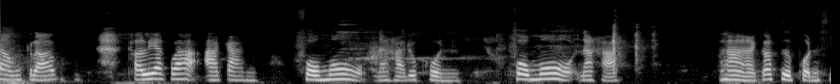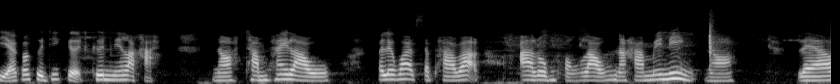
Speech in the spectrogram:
ตามกราฟเขาเรียกว่าอาการโฟโมนะคะทุกคนโฟโมนะคะอ่าก็คือผลเสียก็คือที่เกิดขึ้นนี่แหละค่ะเนาะทำให้เราเขาเรียกว่าสภาวะอารมณ์ของเรานะคะไม่นิ่งเนาะแล้ว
